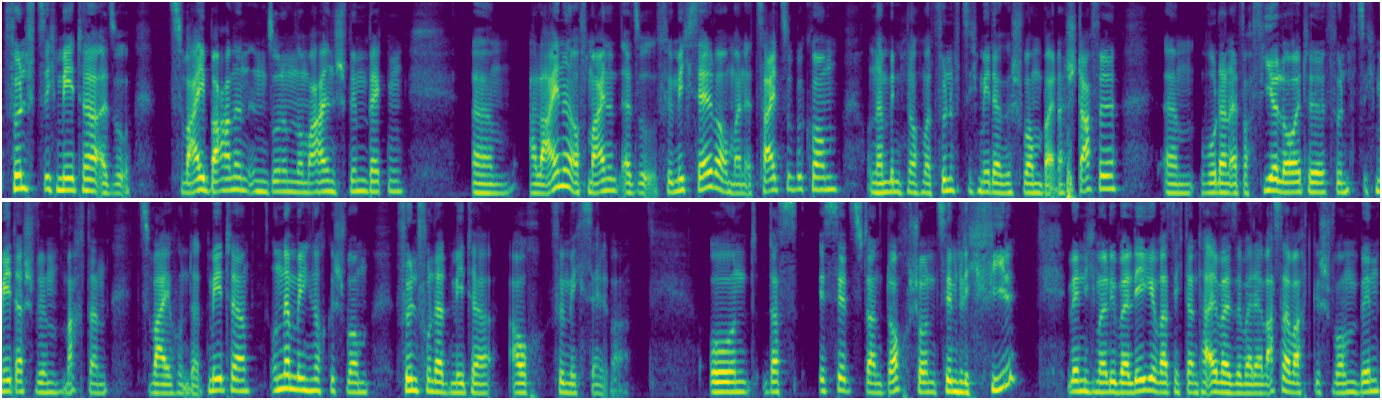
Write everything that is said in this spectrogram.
50 Meter, also zwei Bahnen in so einem normalen Schwimmbecken ähm, alleine auf meine, also für mich selber, um meine Zeit zu bekommen. Und dann bin ich nochmal 50 Meter geschwommen bei einer Staffel, ähm, wo dann einfach vier Leute 50 Meter schwimmen, macht dann 200 Meter. Und dann bin ich noch geschwommen 500 Meter auch für mich selber. Und das ist jetzt dann doch schon ziemlich viel, wenn ich mal überlege, was ich dann teilweise bei der Wasserwacht geschwommen bin.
